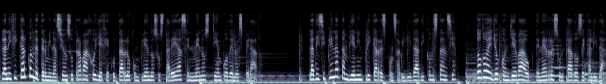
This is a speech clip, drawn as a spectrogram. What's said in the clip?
Planificar con determinación su trabajo y ejecutarlo cumpliendo sus tareas en menos tiempo de lo esperado. La disciplina también implica responsabilidad y constancia, todo ello conlleva a obtener resultados de calidad.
